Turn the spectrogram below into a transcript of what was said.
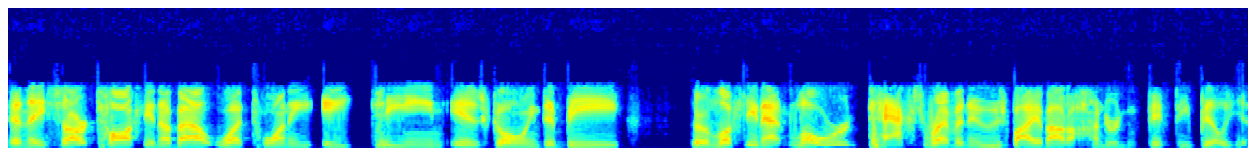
And they start talking about what 2018 is going to be. They're looking at lower tax revenues by about 150 billion.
